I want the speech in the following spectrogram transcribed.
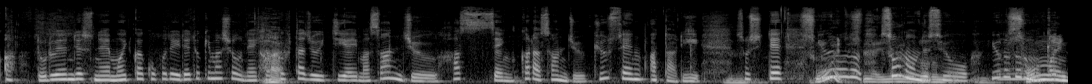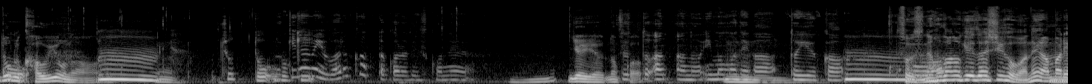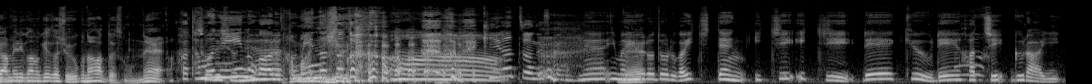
あドル円ですね、もう一回ここで入れときましょうね、121円、今、38銭から39銭あたり、うん、そしてユーロドル、ね、そうなんですよ、ユーロドルも。そんなにドル買うような、うん、うん、ちょっと動き。軒並み悪かったからですかね。いやいやなんか。ずっとああの今までがというか、そうですね。他の経済指標はねあんまりアメリカの経済指標よくなかったですもんね、たまにいいのがあるとみんなちょっと 気になっちゃうんですけどね今ユーロドルが1.110908ぐらい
